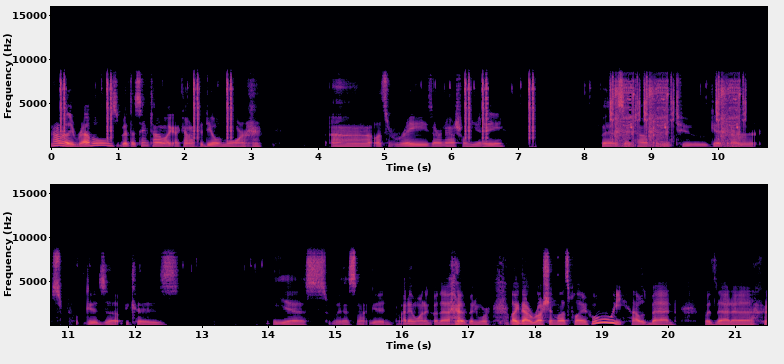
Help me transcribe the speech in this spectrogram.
not really rebels, but at the same time, like I kind of have to deal with more. uh, let's raise our national unity, but at the same time, I need to get our goods up because Yes, that's not good. I didn't want to go that up anymore. Like that Russian Let's Play, whoo that was bad. With that, uh,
